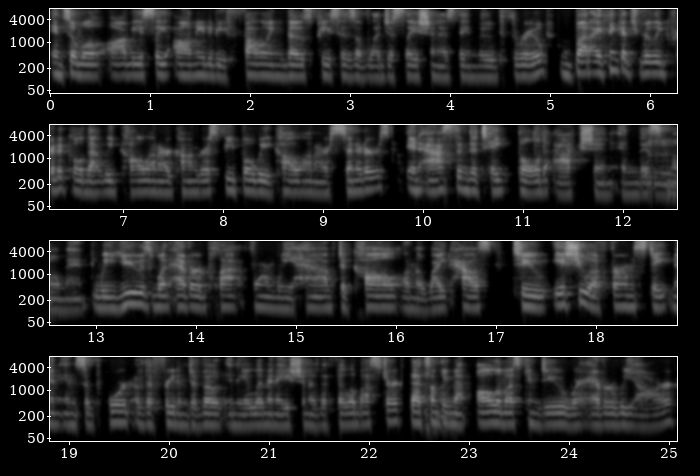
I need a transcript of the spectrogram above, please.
And so we'll obviously all need to be following those pieces of legislation as they move through. But I think it's really critical that we call on our Congress people, we call on our senators and ask them to take bold action in this mm. moment. We use whatever platform we have to call on the White House to issue a firm statement in support of the freedom to vote in the elimination of the filibuster. That's something that all of us can do wherever we are.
